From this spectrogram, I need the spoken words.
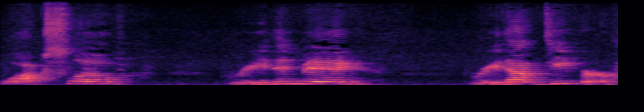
Walk slow, breathe in big, breathe out deeper,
